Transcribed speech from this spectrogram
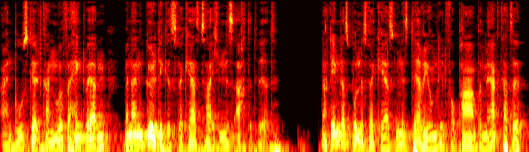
Ein Bußgeld kann nur verhängt werden, wenn ein gültiges Verkehrszeichen missachtet wird. Nachdem das Bundesverkehrsministerium den Fauxpas bemerkt hatte,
